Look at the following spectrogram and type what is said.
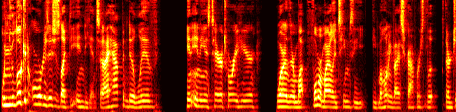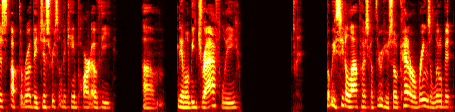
when you look at organizations like the Indians, and I happen to live in Indians territory here, where their former minor league teams, the, the Mahoning Valley Scrappers, they're just up the road. They just recently became part of the um, the MLB Draft League. But we've seen a lot of players come through here, so it kind of rings a little bit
